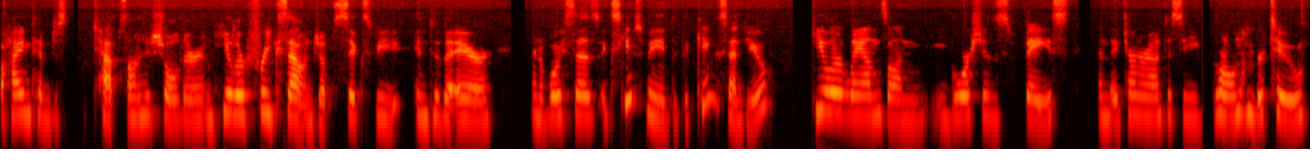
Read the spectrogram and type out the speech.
behind him just taps on his shoulder, and Healer freaks out and jumps six feet into the air. And a voice says, Excuse me, did the king send you? Healer lands on Gorsh's face, and they turn around to see girl number two.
